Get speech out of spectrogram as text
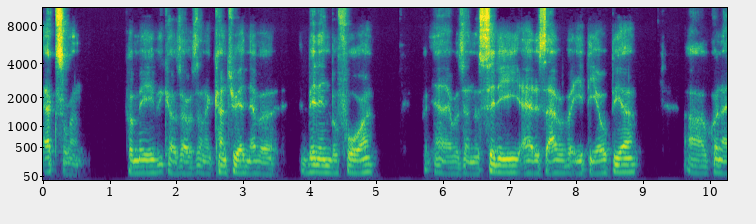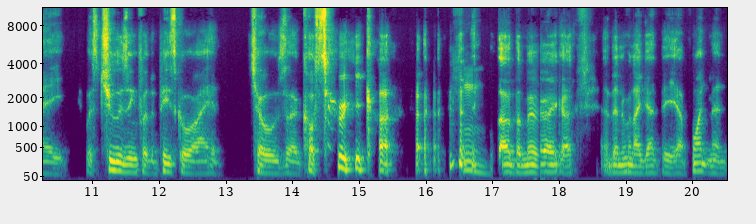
excellent for me because I was in a country I'd never been in before. And I was in the city, Addis Ababa, Ethiopia. Uh, when I was choosing for the Peace Corps, I had chose uh, Costa Rica, mm. South America. And then when I got the appointment,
